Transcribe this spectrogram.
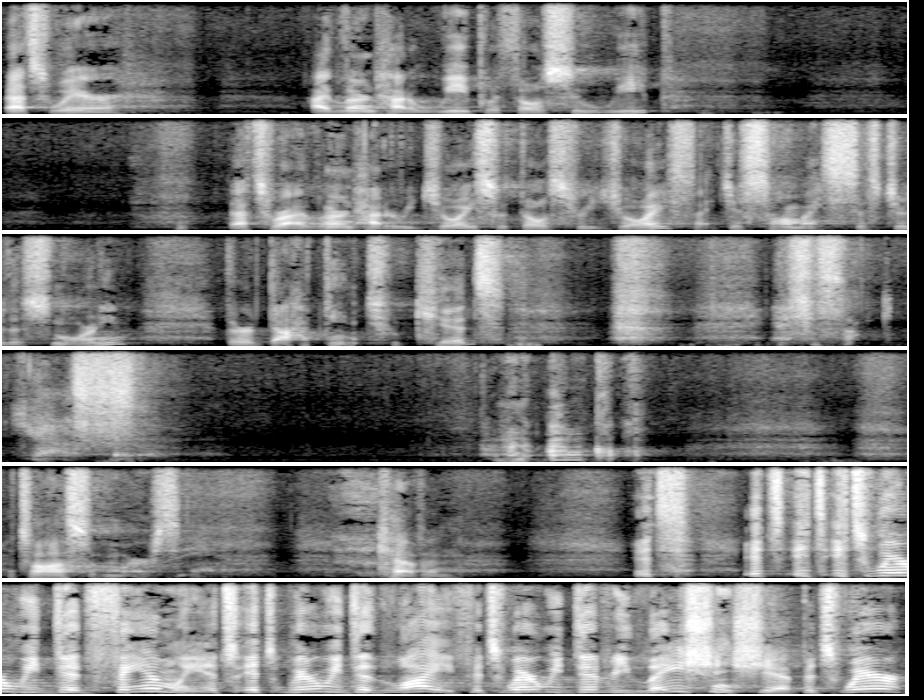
That's where I learned how to weep with those who weep. That's where I learned how to rejoice with those who rejoice. I just saw my sister this morning. They're adopting two kids. It's just like, yes, I'm an uncle. It's awesome, Marcy, Kevin. It's, it's, it's, it's where we did family. It's, it's where we did life. It's where we did relationship. It's where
